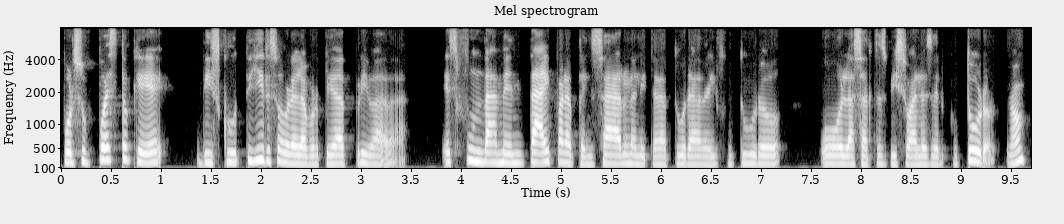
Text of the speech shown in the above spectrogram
por supuesto que discutir sobre la propiedad privada es fundamental para pensar la literatura del futuro o las artes visuales del futuro, ¿no?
